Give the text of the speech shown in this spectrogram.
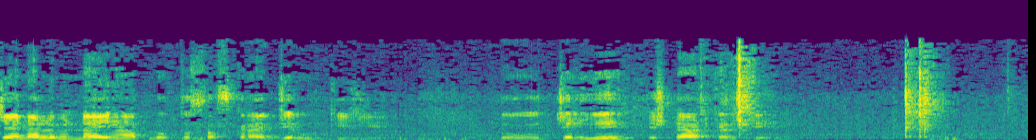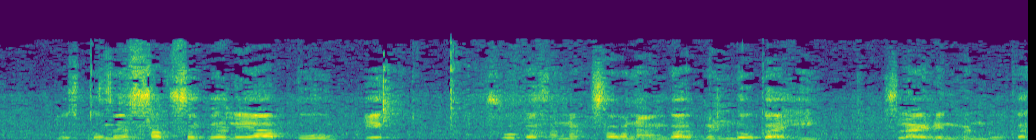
चैनल में नए हैं आप लोग तो सब्सक्राइब ज़रूर कीजिए। तो चलिए स्टार्ट करते हैं। दोस्तों, मैं सबसे पहले आपको एक छोटा सा नक्शा बनाऊँगा, विंडो का ही स्लाइडिंग विंडो का।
